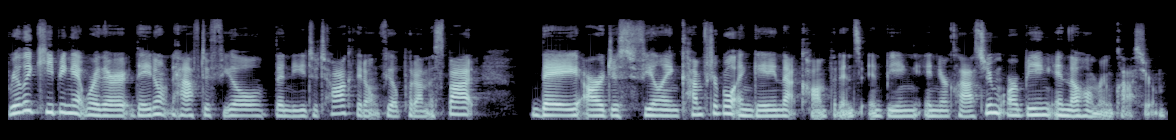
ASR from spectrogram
Really keeping it where they're, they don't have to feel the need to talk. They don't feel put on the spot. They are just feeling comfortable and gaining that confidence in being in your classroom or being in the homeroom classroom.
